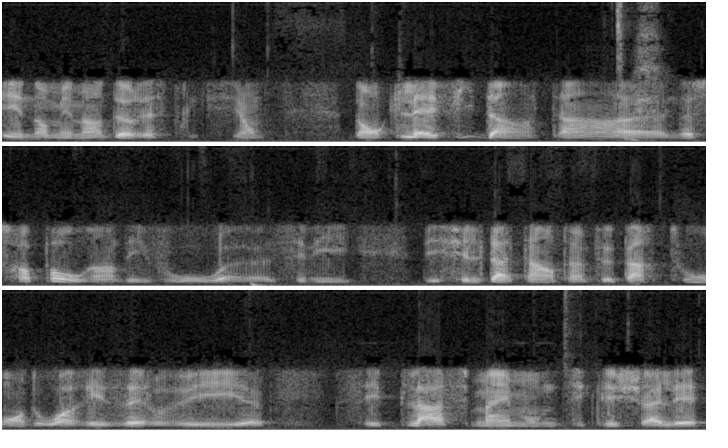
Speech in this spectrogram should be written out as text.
énormément de restrictions. Donc, la vie d'antan euh, ne sera pas au rendez-vous. Euh, c'est des, des files d'attente un peu partout. On doit réserver euh, ses places. Même, on me dit que les chalets,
